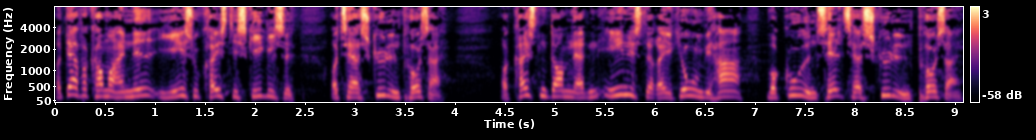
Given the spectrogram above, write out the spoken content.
Og derfor kommer han ned i Jesu Kristi skikkelse og tager skylden på sig. Og kristendommen er den eneste religion, vi har, hvor Guden selv tager skylden på sig.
